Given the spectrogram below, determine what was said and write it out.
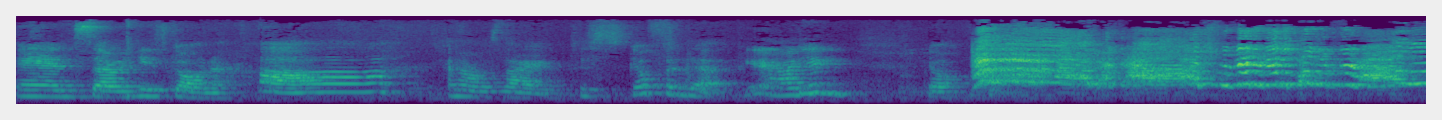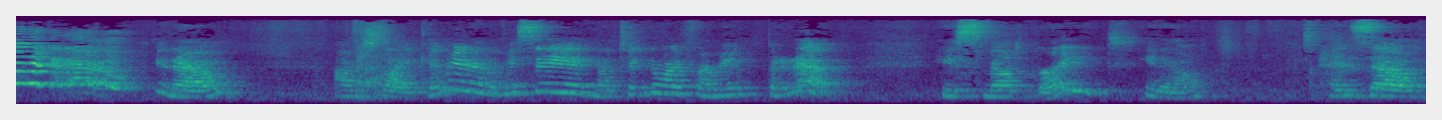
And so he's going, ah, and I was like, just go put it up. You know, I didn't go, ah, my gosh, we're gonna go, we're gonna go, you know. I'm just like, come here, let me see it. And I took it away from him, put it up. He smelled great, you know. And so,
